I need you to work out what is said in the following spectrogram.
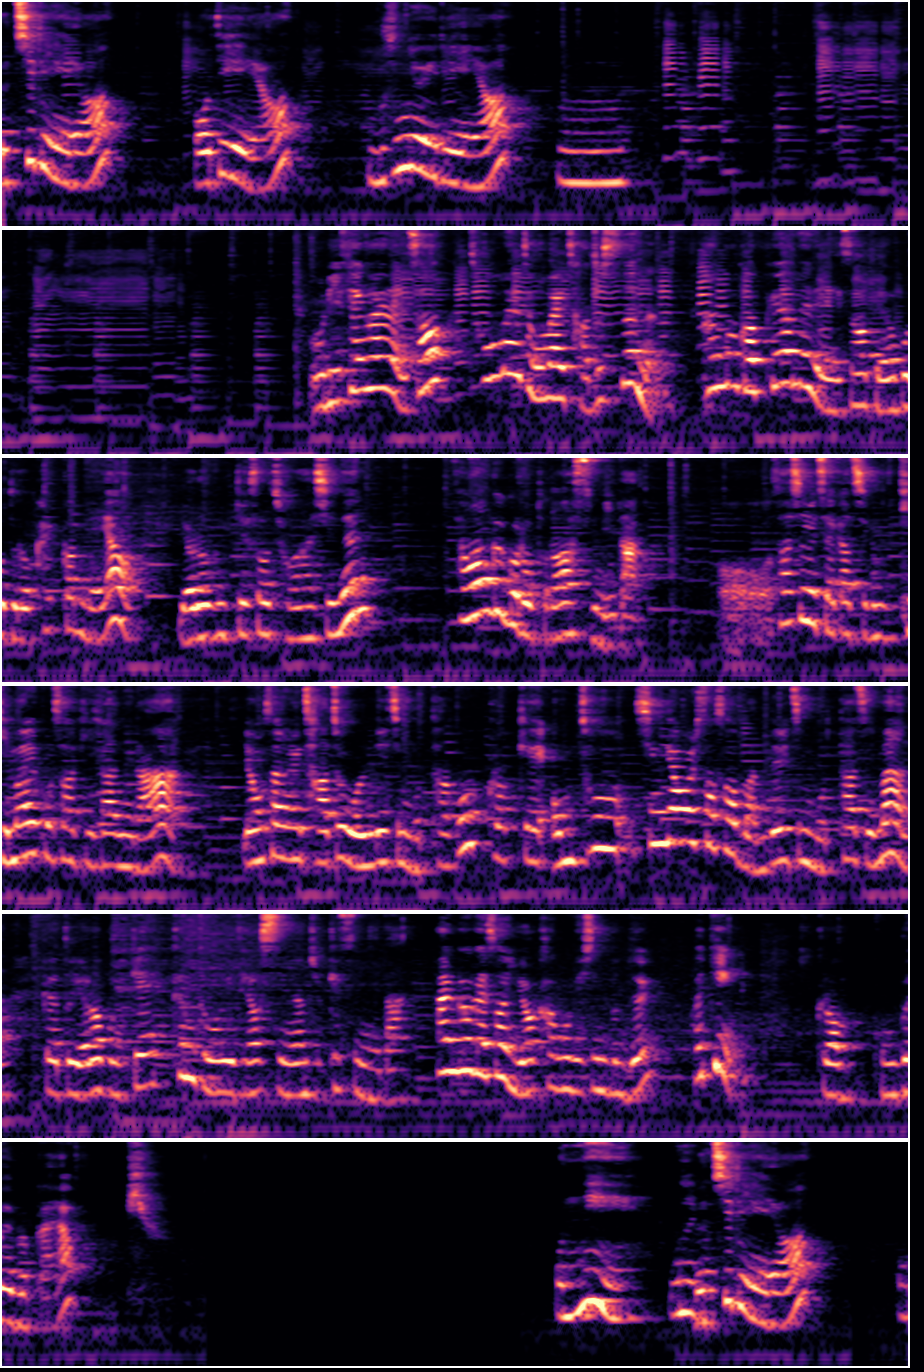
며칠이에요? 어디예요? 무슨 요일이에요? 음, 우리 생활에서 정말 정말 자주 쓰는 한국어 표현에 대해서 배워보도록 할 건데요. 여러분께서 좋아하시는 상황극으로 돌아왔습니다. 어, 사실 제가 지금 기말고사 기간이라 영상을 자주 올리진 못하고 그렇게 엄청 신경을 써서 만들진 못하지만 그래도 여러분께 큰 도움이 되었으면 좋겠습니다. 한국에서 유학하고 계신 분들 화이팅! 그럼 공부해볼까요? 퓨. 언니, 오늘 며칠이에요? 어,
